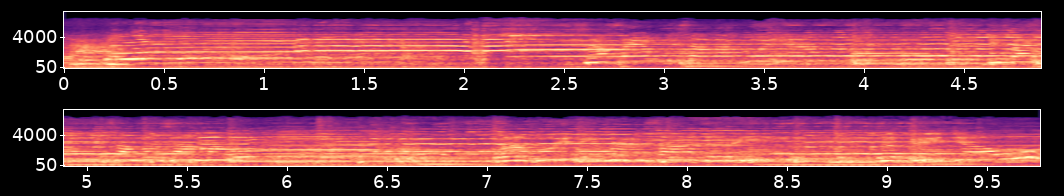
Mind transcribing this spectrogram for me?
Nah. Siapa yang bisa lagunya? Kita nyanyi sama-sama. Lagu ini berasal dari negeri jauh.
